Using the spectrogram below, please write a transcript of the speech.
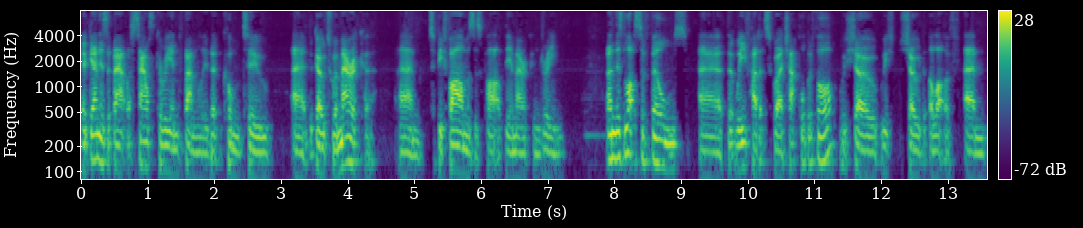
again is about a South Korean family that come to uh, go to America um, to be farmers as part of the American dream and there's lots of films uh, that we've had at Square Chapel before. We show we showed a lot of um,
